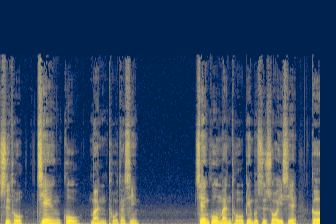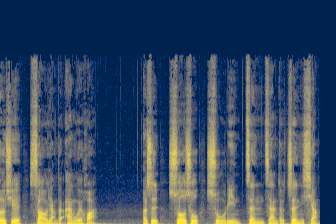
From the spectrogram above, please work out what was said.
使徒坚固门徒的心。坚固门徒，并不是说一些隔靴搔痒的安慰话。而是说出属灵征战的真相。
